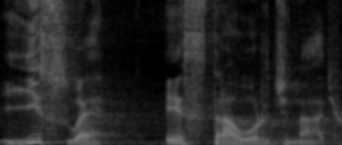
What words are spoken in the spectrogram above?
E isso é extraordinário.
